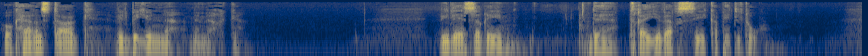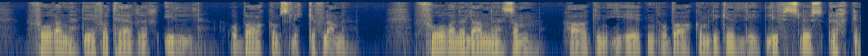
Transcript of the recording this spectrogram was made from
Og Herrens dag vil begynne med mørket. Vi leser i det tredje verset i kapittel to. Foran det fortærer ild og bakom slikker flammen. Foran er landet som hagen i Eden, og bakom ligger livsløs ørken.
